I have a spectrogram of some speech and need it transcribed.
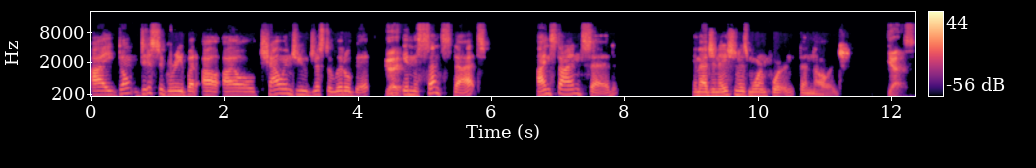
I don't disagree, but I'll, I'll challenge you just a little bit Good. in the sense that Einstein said, imagination is more important than knowledge. Yes.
